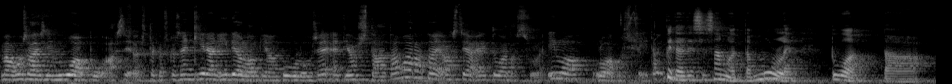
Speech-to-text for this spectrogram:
mä osaisin luopua asioista, koska sen kirjan ideologiaan kuuluu se, että jos tämä tavara tai asia ei tuota sulle iloa, luovu siitä. Mun pitää tässä sanoa, että mulle tuottaa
